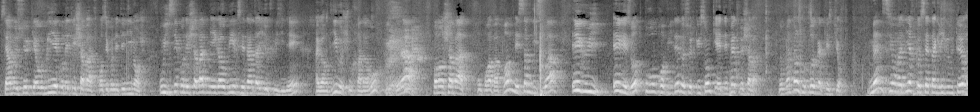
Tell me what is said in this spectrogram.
c'est un monsieur qui a oublié qu'on était Shabbat, je pensais qu'on était dimanche, ou il sait qu'on est Shabbat, mais il a oublié que c'était interdit de cuisiner, alors dit le Shulchan là, pendant Shabbat, on ne pourra pas prendre, mais samedi soir, et lui et les autres pourront profiter de cette cuisson qui a été faite le Shabbat. Donc maintenant, je vous pose la question. Même si on va dire que cet agriculteur,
